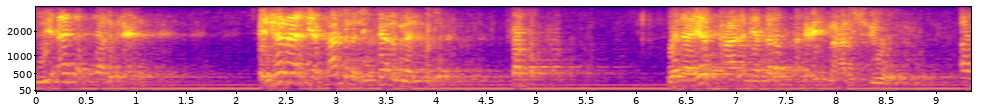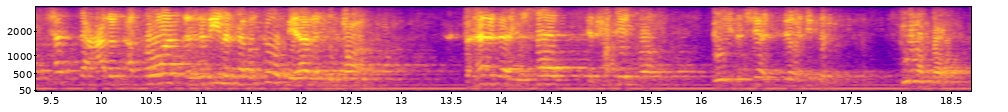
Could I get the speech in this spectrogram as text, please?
لأدب طالب العلم. إنما أن يتعلم الإنسان من الكتب فقط ولا يسعى أن يتلقى العلم على الشيوخ أو حتى على الأقران الذين سبقوه في هذا الإطلاق فهذا يصاب الحقيقة بأشياء كثيرة جدا من الضرر.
